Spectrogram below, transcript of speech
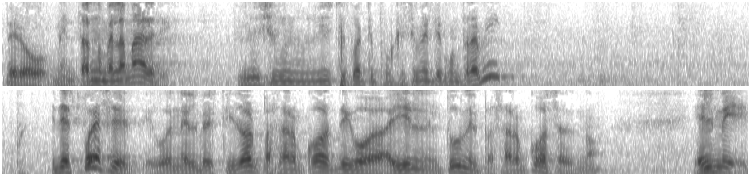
Pero mentándome la madre. Y yo decía, bueno, ¿y este cuate por qué se mete contra mí? Y después, eh, digo, en el vestidor pasaron cosas, digo, ahí en el túnel pasaron cosas, ¿no? Él me,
